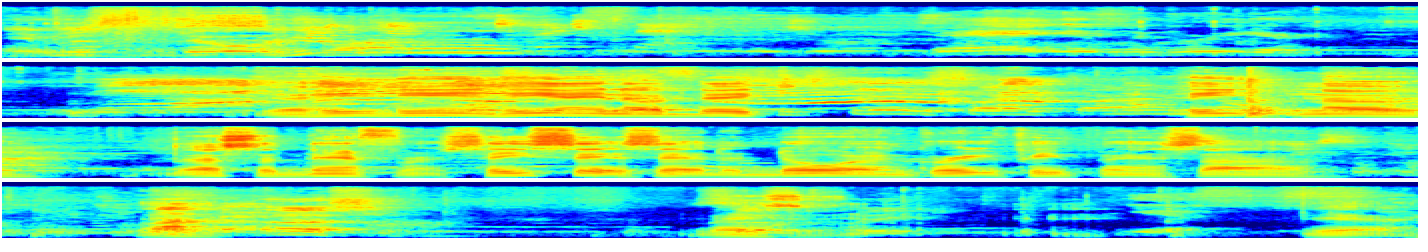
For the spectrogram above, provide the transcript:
And Mr. George, right? That is a greeter. It's Yeah, he he, he ain't no dick. It's still the same thing. He no, that's the difference. He sits at the door and greet people inside. like an usher, so to Basically. Yes. yeah,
